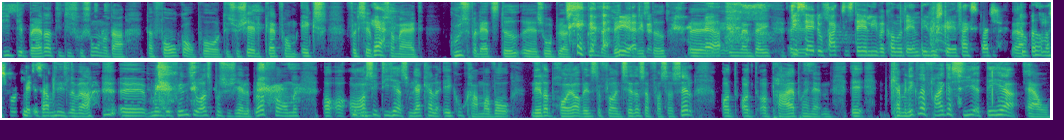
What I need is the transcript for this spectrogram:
de debatter, de diskussioner, der, der foregår på det sociale platform X, for eksempel. Ja. som er et gudsforladt sted, øh, Solbjørg. Skynd dig væk det er det det sted øh, Ja. en eller anden dag. det sagde du faktisk, da jeg lige var kommet derind. Det husker jeg faktisk godt. Ja. Du bad mig smutte med det samme. Please lad være. Øh, men det findes jo også på sociale platforme, og, og, og også i de her, som jeg kalder ekokammer, hvor netop højre- og venstrefløjen sætter sig for sig selv og, og, og plejer på hinanden. Øh, kan man ikke være fræk at sige, at det her er jo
